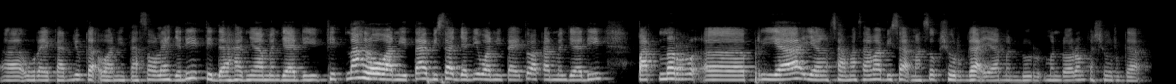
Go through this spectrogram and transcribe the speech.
uh, uraikan juga wanita soleh. Jadi tidak hanya menjadi fitnah loh wanita bisa jadi wanita itu akan menjadi partner uh, pria yang sama-sama bisa masuk surga ya mendorong ke surga.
